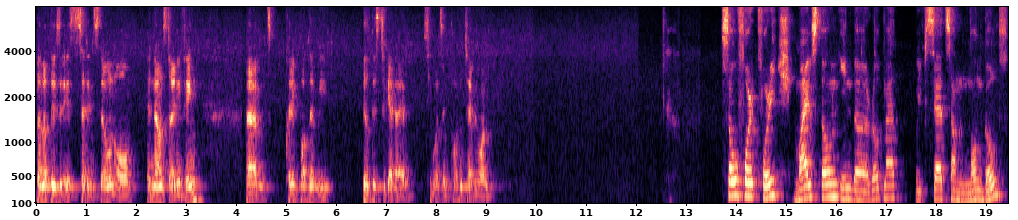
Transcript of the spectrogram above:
none of this is set in stone or announced or anything. Um, it's quite important that we build this together and see what's important to everyone. So for, for each milestone in the roadmap, we've set some known goals.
